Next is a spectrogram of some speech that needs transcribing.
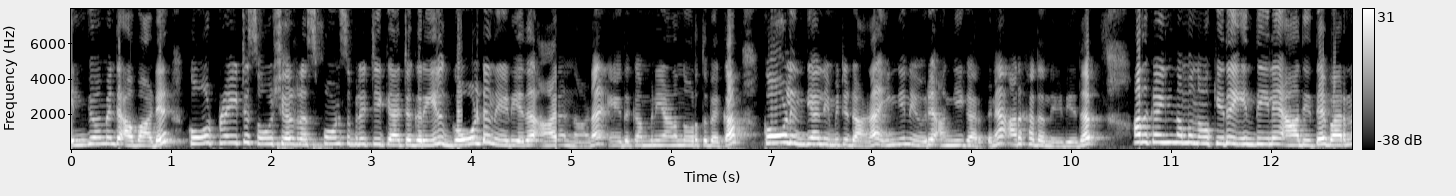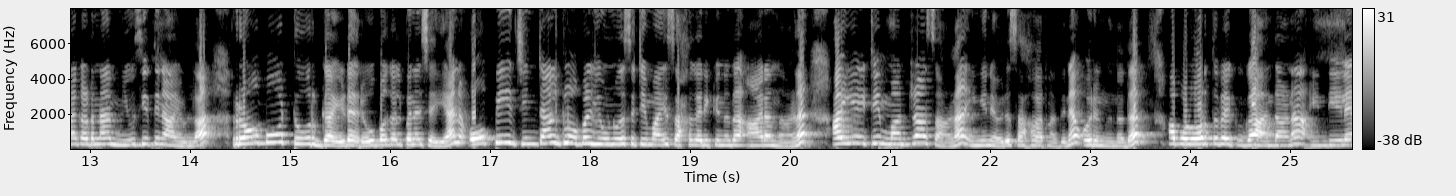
എൻവയോൺമെന്റ് അവാർഡിൽ കോർപ്പറേറ്റ് സോഷ്യൽ റെസ്പോൺസിബിലിറ്റി കാറ്റഗറിയിൽ ഗോൾഡ് നേടിയത് ആരെന്നാണ്? ഏത് കമ്പനിയാണെന്ന് ഓർത്ത് വെക്കാം. കോൾ ഇന്ത്യ ലിമിറ്റഡ് ആണ് ഇങ്ങനെ ഒരു അംഗീകാരത്തിന് അർഹത നേടിയത്. അത് കഴിഞ്ഞ് നമ്മൾ നോക്കിയത് ഇന്ത്യയിലെ ആദ്യത്തെ ഭരണഘടനാ മ്യൂസിയത്തിനായുള്ള റോബോ ടൂർ ഗൈഡ് രൂപകൽപ്പന ചെയ്യാൻ ഒ പി ജിൻഡാൽ ഗ്ലോബൽ യൂണിവേഴ്സിറ്റിയുമായി സഹകരിക്കുന്നത് ആരെന്നാണ്? ഐ ഐ ടി മദ്രാസ് ആണ് ഇങ്ങനെ ഒരു സഹകരണത്തിന് ഒരുങ്ങുന്നത്. അപ്പോൾ ഓർത്തു വെക്കുക എന്താണ് ഇന്ത്യയിലെ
